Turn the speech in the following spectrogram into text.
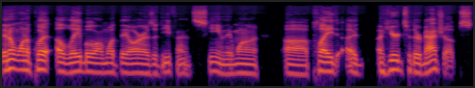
they don't want to put a label on what they are as a defense scheme. They want to uh, play uh, adhered to their matchups.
